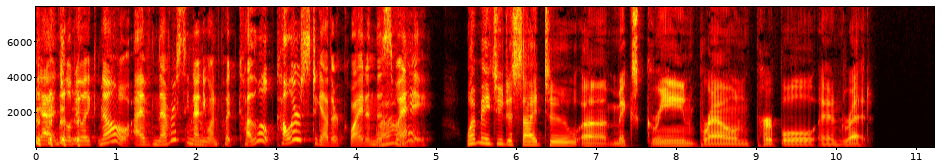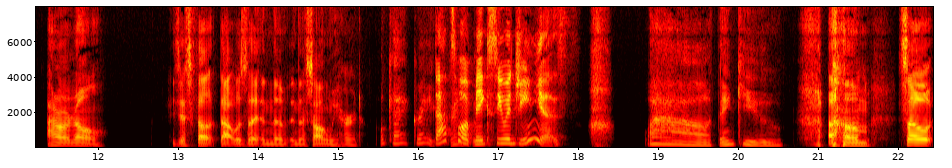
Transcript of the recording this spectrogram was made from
yeah. And she'll be like, "No, I've never seen anyone put color- colors together quite in this Wow. way." What made you decide to uh, mix green, brown, purple, and red? I don't know. It just felt that was the, in the in the song we heard. Okay, great. That's great. what makes you a genius. Wow, thank you. Um, so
